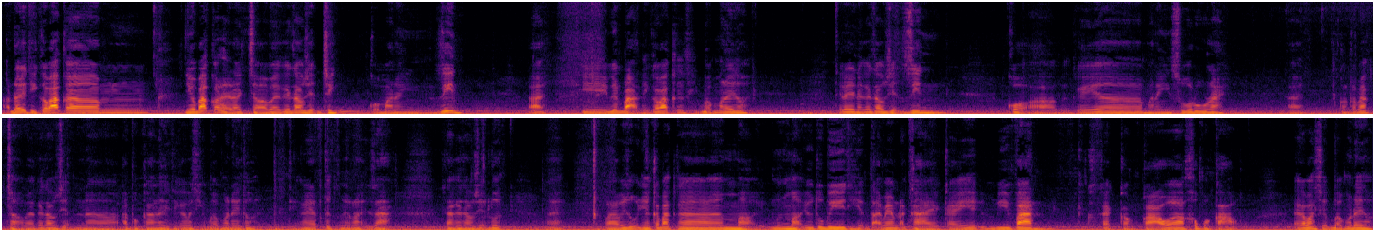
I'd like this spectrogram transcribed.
Ở đây thì các bác um, nhiều bác có thể là trở về cái giao diện chính của màn hình zin. Đấy thì biên bản thì các bác thì bấm vào đây thôi. Thì đây là cái giao diện zin của uh, cái uh, màn hình Subaru này. Đấy. Còn các bác trở về cái giao diện uh, Apple CarPlay thì các bác chỉ bấm vào đây thôi. Thì ngay lập tức nó lại ra ra cái giao diện luôn. Đấy. Và ví dụ như các bác uh, mở mở YouTube thì hiện tại em đã cài cái Vivan cái quảng cáo à, không quảng cáo. Đấy, các bác chỉ bấm vào đây thôi.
